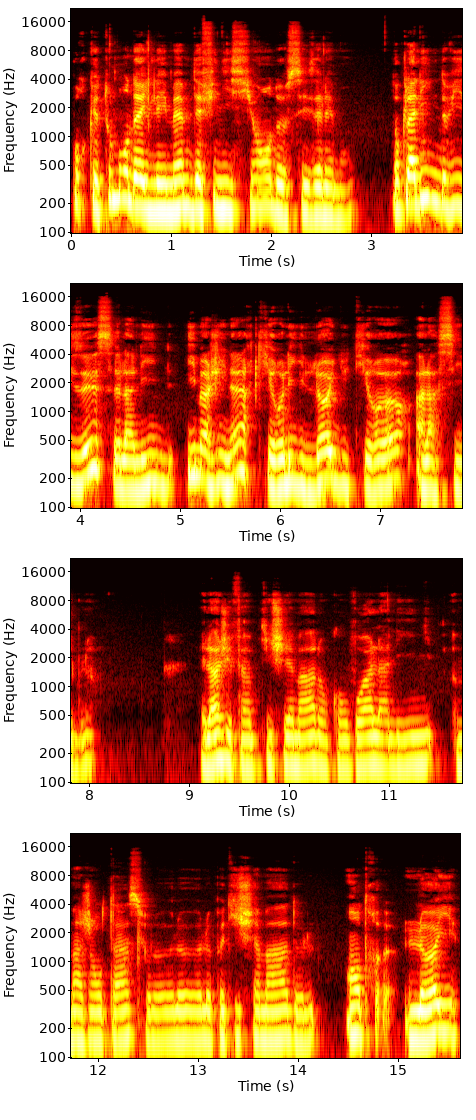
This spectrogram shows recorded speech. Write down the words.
Pour que tout le monde ait les mêmes définitions de ces éléments. Donc la ligne de visée, c'est la ligne imaginaire qui relie l'œil du tireur à la cible. Et là j'ai fait un petit schéma, donc on voit la ligne magenta sur le, petit schéma de, entre l'œil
